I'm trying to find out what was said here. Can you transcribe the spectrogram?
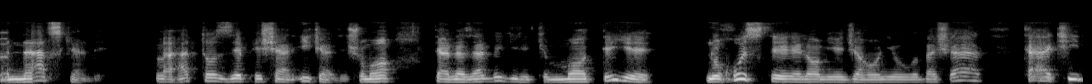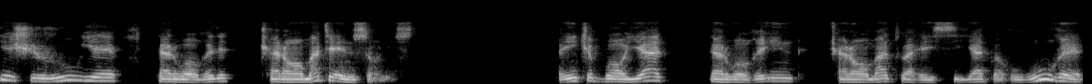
و نقص کرده و حتی ذبح شرعی کرده. شما در نظر بگیرید که ماده نخست اعلامیه جهانی حقوق بشر تأکیدش روی در واقع کرامت انسانی است. و اینکه باید در واقع این کرامت و حیثیت و حقوق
